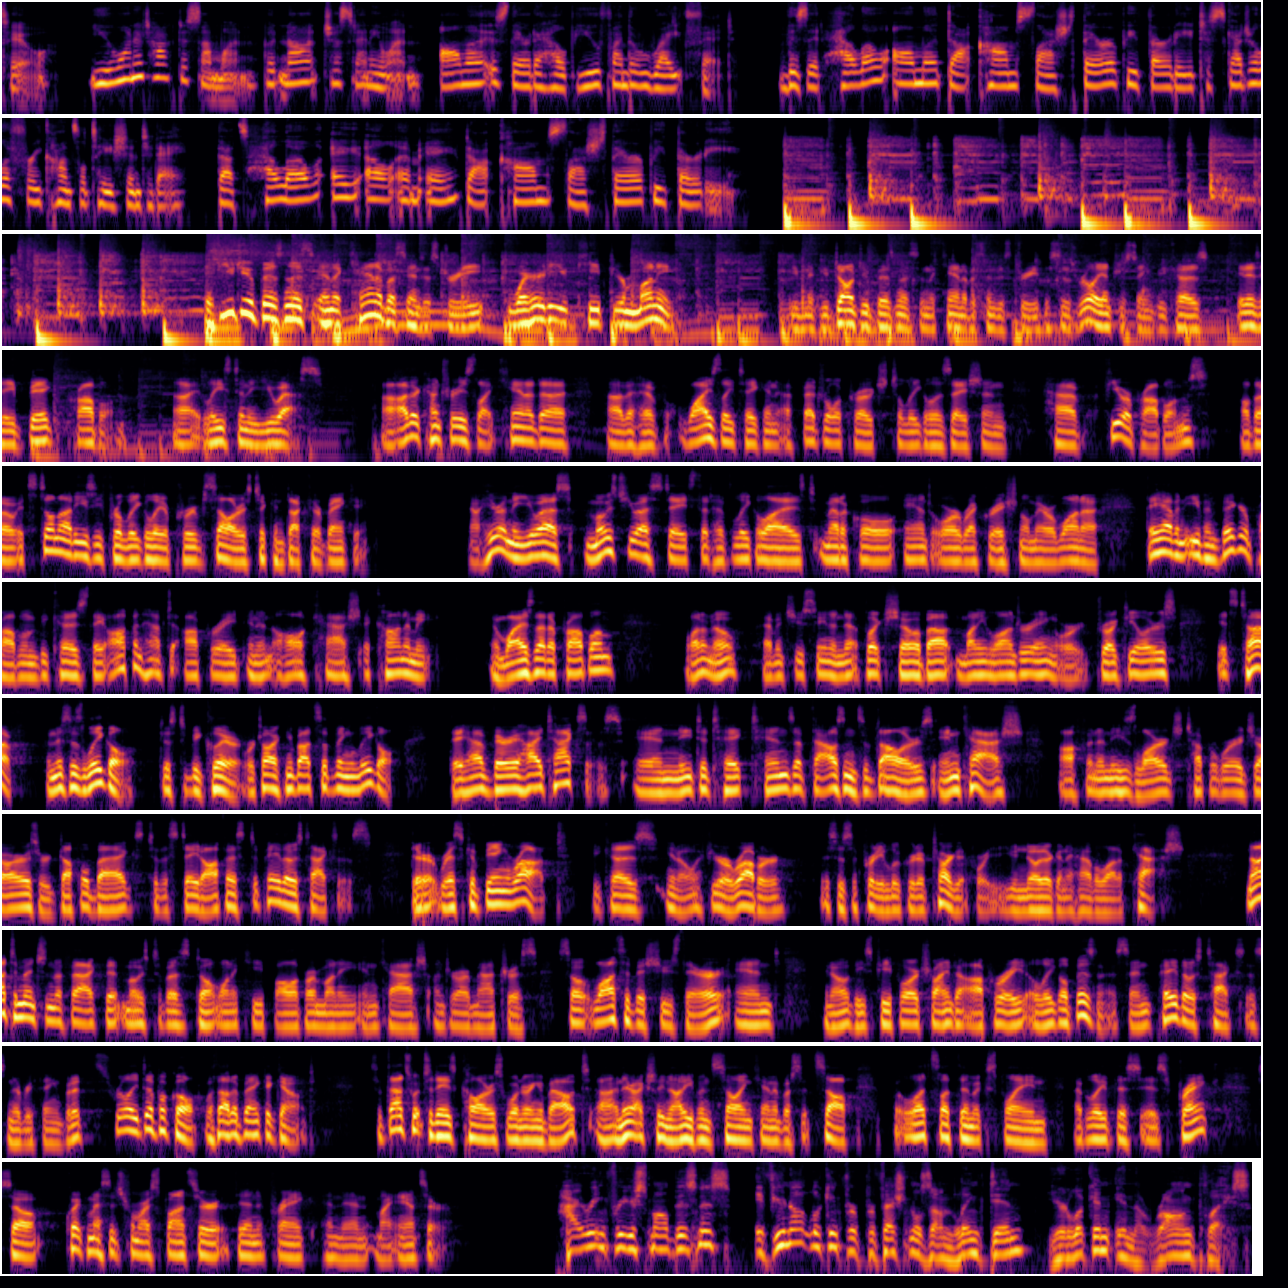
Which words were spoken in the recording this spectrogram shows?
too. You want to talk to someone, but not just anyone. Alma is there to help you find the right fit. Visit helloalma.com slash therapy30 to schedule a free consultation today. That's helloalma.com slash therapy30. If you do business in the cannabis industry, where do you keep your money? Even if you don't do business in the cannabis industry, this is really interesting because it is a big problem, at least in the US. Uh, other countries like Canada uh, that have wisely taken a federal approach to legalization have fewer problems, although it's still not easy for legally approved sellers to conduct their banking. Now, here in the US, most US states that have legalized medical and or recreational marijuana, they have an even bigger problem because they often have to operate in an all cash economy. And why is that a problem? Well, I don't know. Haven't you seen a Netflix show about money laundering or drug dealers? It's tough. And this is legal, just to be clear. We're talking about something legal. They have very high taxes and need to take tens of thousands of dollars in cash, often in these large Tupperware jars or duffel bags, to the state office to pay those taxes. They're at risk of being robbed because, you know, if you're a robber, this is a pretty lucrative target for you. You know they're going to have a lot of cash. Not to mention the fact that most of us don't want to keep all of our money in cash under our mattress. So lots of issues there. And, you know, these people are trying to operate a legal business and pay those taxes and everything, but it's really difficult without a bank account. So that's what today's caller is wondering about. Uh, and they're actually not even selling cannabis itself, but let's let them explain. I believe this is Frank. So quick message from our sponsor, then Frank, and then my answer. Hiring for your small business? If you're not looking for professionals on LinkedIn, you're looking in the wrong place.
